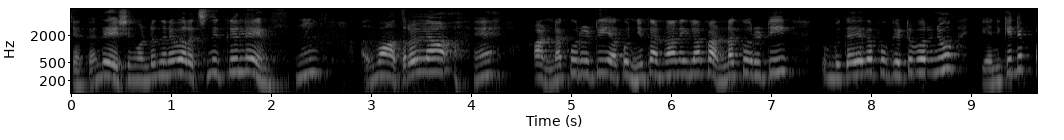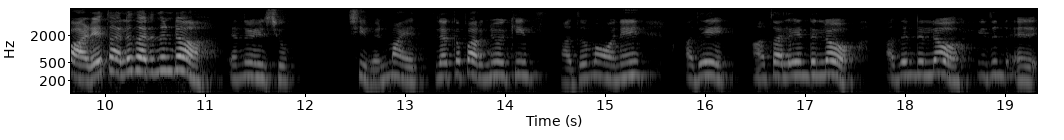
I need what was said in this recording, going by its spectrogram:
ചെക്കൻ ദേഷ്യം കൊണ്ട് ഇങ്ങനെ വിറച്ച് നിൽക്കല്ലേ അത് മാത്രമല്ല കണ്ണൊക്കെ ഉരുട്ടി. ആ കുഞ്ഞു കണ്ണാണെങ്കിൽ ആ കണ്ണൊക്കെ ഉരുട്ടി തുമ്പിക്കൈയൊക്കെ പൊക്കിയിട്ട് പറഞ്ഞു എനിക്കെന്റെ പഴയ തല തരുന്നുണ്ടോ? എന്ന് ചോദിച്ചു. ശിവൻ മയത്തിലൊക്കെ പറഞ്ഞു നോക്കി. അത് മോനെ അതെ ആ തലയുണ്ടല്ലോ അതുണ്ടല്ലോ ഏ-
